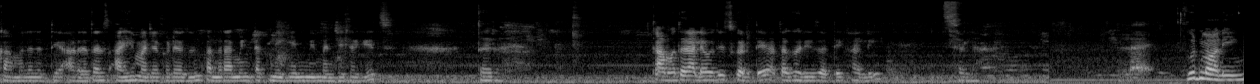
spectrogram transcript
कामाला जाते अर्धा तास. आहे माझ्याकडे अजून पंधरा मिनटात निघेन मी म्हणजे लगेच. तर कामं तर आल्यावरतीच करते. आता घरी जाते खाली. चला. गुड मॉर्निंग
